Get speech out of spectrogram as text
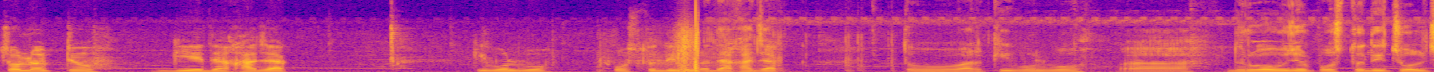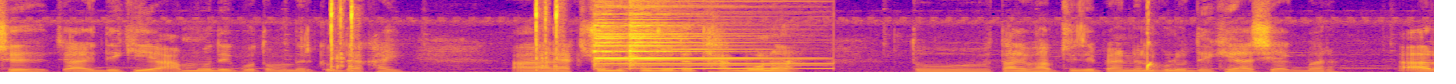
চলো একটু গিয়ে দেখা যাক কি বলব প্রস্তুতিগুলো দেখা যাক। তো আর কি বলব আহ, দুর্গাপুজোর প্রস্তুতি চলছে যাই দেখি আমিও দেখব তোমাদেরকেও দেখাই। আর অ্যাকচুয়ালি পুজোতে থাকব না তো তাই ভাবছি যে প্যান্ডেলগুলো দেখে আসি একবার। আর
